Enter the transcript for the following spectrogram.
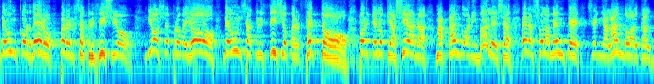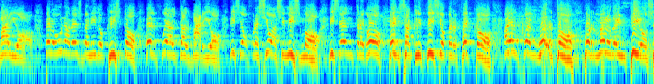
de un cordero para el sacrificio. Dios se proveyó de un sacrificio perfecto. Porque lo que hacían matando animales era solamente señalando al Calvario. Pero una vez venido Cristo, Él fue al Calvario y se ofreció a sí mismo y se entregó en sacrificio perfecto. A Él fue muerto por mano de impíos.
